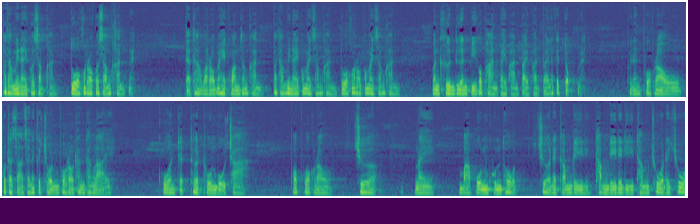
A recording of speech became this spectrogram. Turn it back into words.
พระธรรมวินัยก็สำคัญ ตัวของเราก็สำคัญนะแต่ถ้าว่าเราไม่ให้ความสำคัญ พระธรรมวินัยก็ไม่สำคัญ ตัวของเราก็ไม่สำคัญ วันคืนเดือนปีก็ผ่านไปผ่านไปผ่านไปแล้วก็จบนะ เพราะนั้นพวกเราพุทธศาสนิกชน พวกเราท่านทั้งหลาย ควรจะเทิดทูนบูชา เพราะพวกเราเชื่อในบาปุลคุณโทษ เชื่อในกรรมดีทำดีได้ดีทำชั่วได้ชั่ว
